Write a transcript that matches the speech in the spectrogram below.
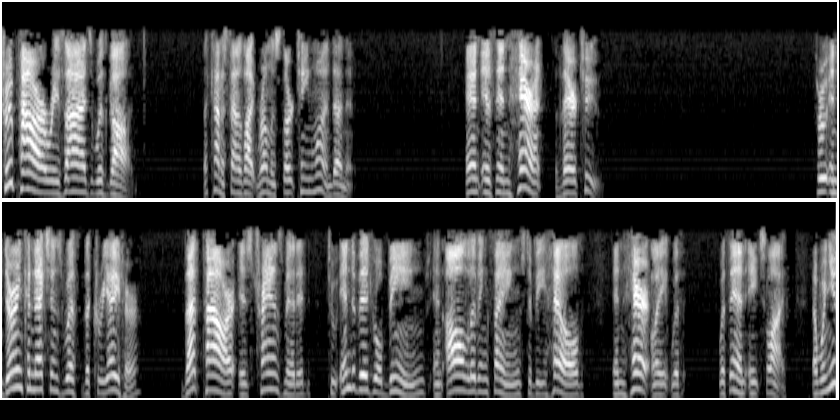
True power resides with God. That kind of sounds like Romans 13:1, doesn't it? And is inherent there too. through enduring connections with the Creator, that power is transmitted to individual beings and all living things to be held inherently with, within each life. Now, when you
